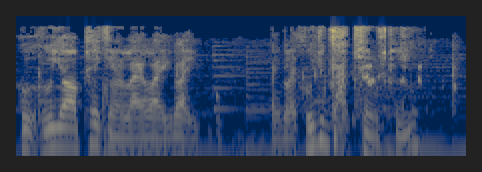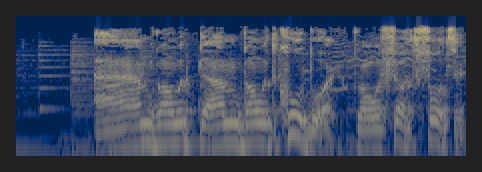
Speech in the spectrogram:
who who y'all picking? Like like like like like who you got, King P? I'm going with the, I'm going with the cool boy. I'm going with Phil, Fulton.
